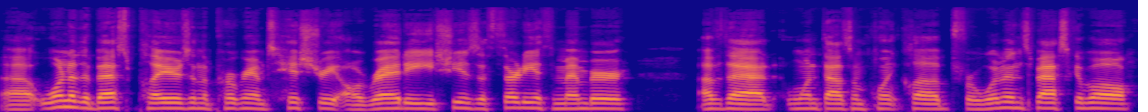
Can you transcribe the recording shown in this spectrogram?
Uh, one of the best players in the program's history already. She is the 30th member of that 1,000 point club for women's basketball.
